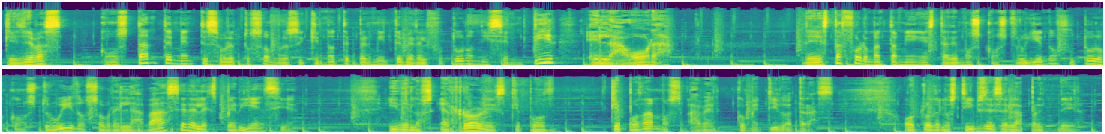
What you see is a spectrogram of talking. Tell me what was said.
que llevas constantemente sobre tus hombros y que no te permite ver el futuro ni sentir el ahora. De esta forma también estaremos construyendo un futuro construido sobre la base de la experiencia y de los errores que, que podamos haber cometido atrás. Otro de los tips es el aprender.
